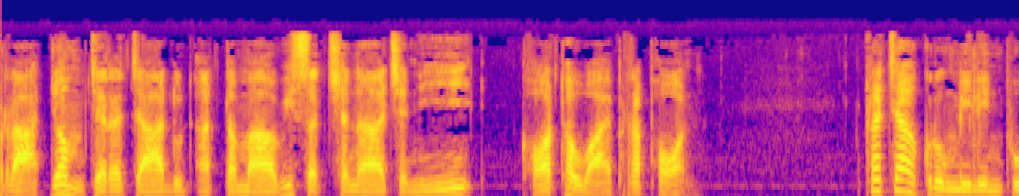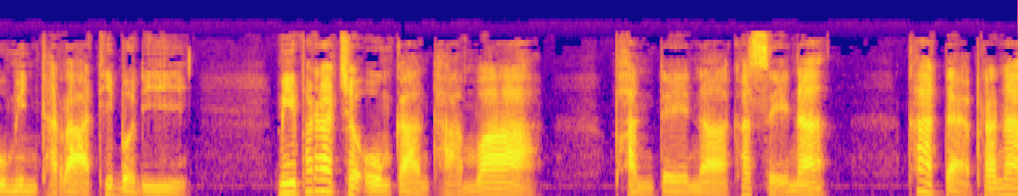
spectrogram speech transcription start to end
ปราดย่อมเจรจาดุจอัตมาวิสัชนาชนี้ ขอถวายพระพร พระเจ้ากรุงมิลินภูมินทราธิบดี มีพระราชโองการถามว่า พันเตนาคเสนะข้าแต่พระนา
